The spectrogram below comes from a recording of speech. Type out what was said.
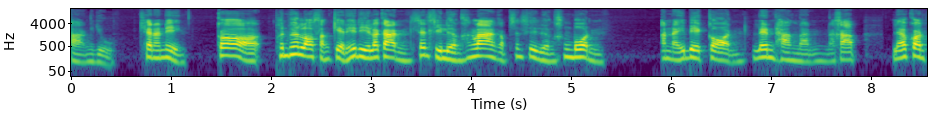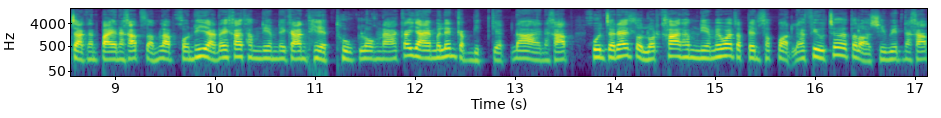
ทางอยู่ แค่นั้นเอง ก็เพื่อนๆลองสังเกตให้ดีแล้วกัน เส้นสีเหลืองข้างล่างกับเส้นสีเหลืองข้างบน อันไหนเบรกก่อนเล่นทางนั้นนะครับแล้วก่อนจากกันไปนะครับสำหรับคนที่อยากได้ค่าธรรมเนียมในการเทรดถูกลงนะ ก็ย้ายมาเล่นกับบิตเกตได้นะครับ คุณจะได้ส่วนลดค่าธรรมเนียมไม่ว่าจะเป็นสปอตและฟิวเจอร์ตลอดชีวิตนะครับ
